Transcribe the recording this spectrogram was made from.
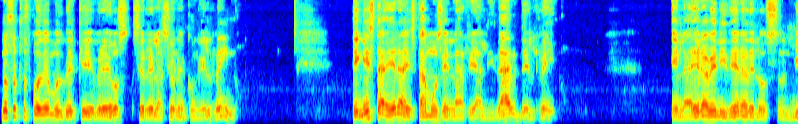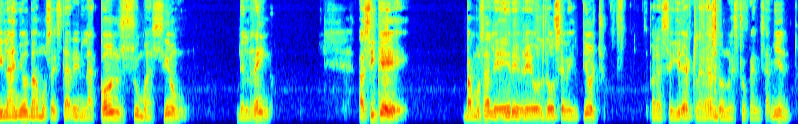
nosotros podemos ver que Hebreos se relaciona con el reino. En esta era estamos en la realidad del reino. En la era venidera de los mil años vamos a estar en la consumación del reino. Así que vamos a leer Hebreos 12:28 para seguir aclarando nuestro pensamiento.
